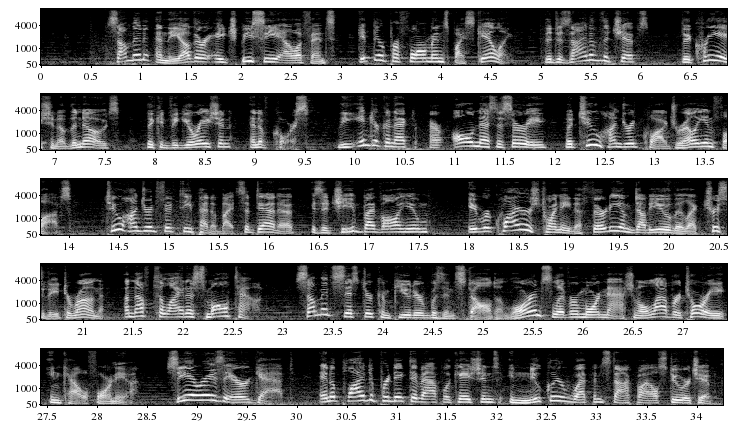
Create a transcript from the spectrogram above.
Summit and the other HPC elephants get their performance by scaling. The design of the chips, the creation of the nodes, the configuration, and of course, the interconnect are all necessary, but 200 quadrillion flops, 250 petabytes of data is achieved by volume. It requires 20 to 30 MW of electricity to run, enough to light a small town. Summit's sister computer was installed at Lawrence Livermore National Laboratory in California. Sierra is air-gapped and applied to predictive applications in nuclear weapon stockpile stewardship.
